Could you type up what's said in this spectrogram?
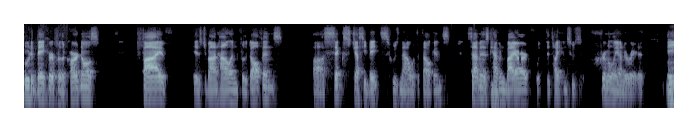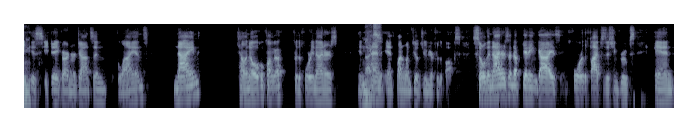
Budda Baker for the Cardinals. Five is Jevon Holland for the Dolphins. Uh, six, Jessie Bates, who's now with the Falcons. Seven is Kevin Byard with the Titans, who's criminally underrated. 8 Mhm. is CJ Gardner Johnson with the Lions. Nine, Talanoa Hufanga for the 49ers. And Nice. 10, Antoine Winfield Jr. for the Bucs. So the Niners end up getting guys in four of the five position groups. And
